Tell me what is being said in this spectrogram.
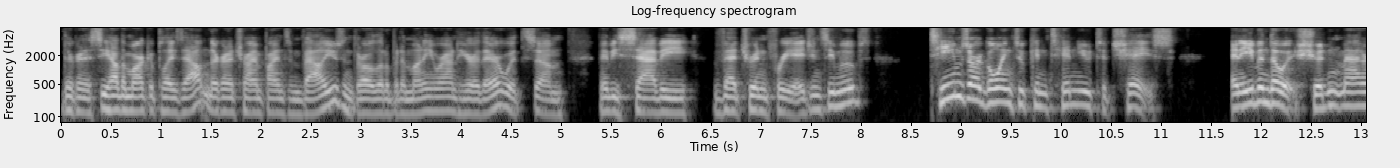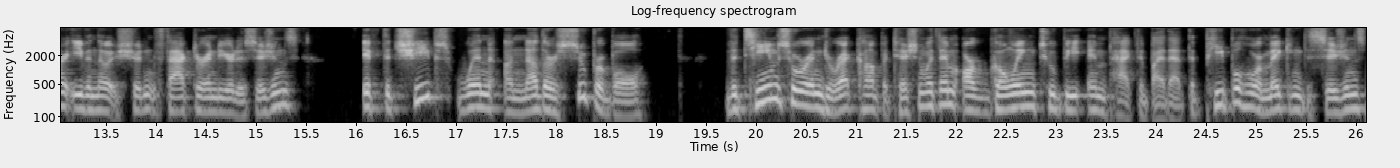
they're going to see how the market plays out and they're going to try and find some values and throw a little bit of money around here or there with some maybe savvy veteran free agency moves. Teams are going to continue to chase. And even though it shouldn't matter, even though it shouldn't factor into your decisions, if the Chiefs win another Super Bowl, the teams who are in direct competition with them are going to be impacted by that. The people who are making decisions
